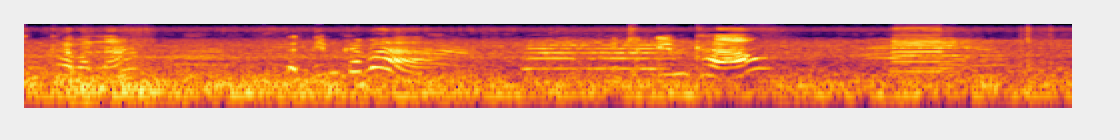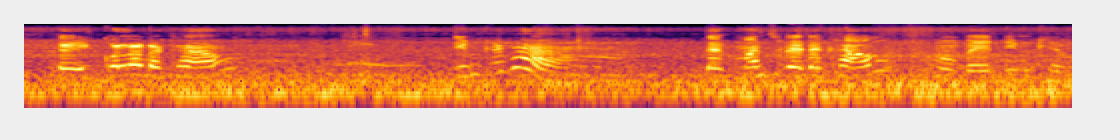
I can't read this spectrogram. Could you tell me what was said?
তুমি খাবা না? তো ডিম খাবা? একটু ডিম খাও। তো এই কলাটা খাও। ডিম খাবা? দেখ মাছুরাটা খাও। হ্যাঁ ভাই ডিম খাব।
